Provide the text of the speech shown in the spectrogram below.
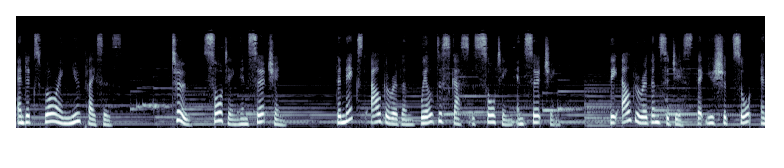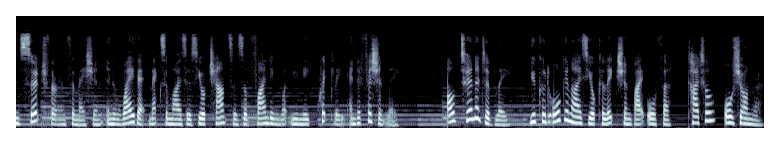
and exploring new places. 2. Sorting and searching. The next algorithm we'll discuss is sorting and searching. The algorithm suggests that you should sort and search for information in a way that maximizes your chances of finding what you need quickly and efficiently. Alternatively, you could organize your collection by author, title, or genre,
